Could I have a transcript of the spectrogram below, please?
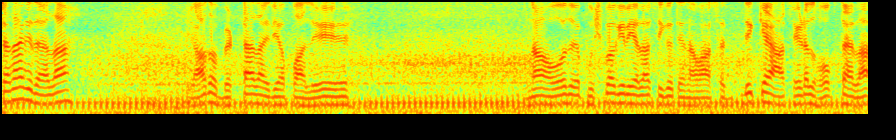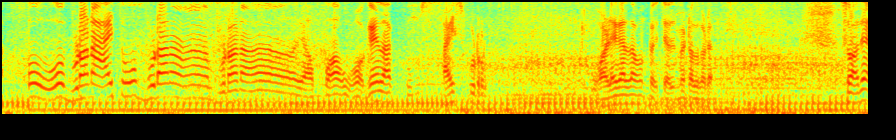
ಚೆನ್ನಾಗಿದೆ ಅಲ್ಲ? ಯಾವುದೋ ಬೆಟ್ಟ ಎಲ್ಲ ಇದೆಯಪ್ಪ ಅಲ್ಲಿ. ನಾ ಹೋದ್ರೆ ಪುಷ್ಪಗಿರಿ ಎಲ್ಲ ಸಿಗುತ್ತೆ, ನಾವು ಆ ಸದ್ಯಕ್ಕೆ ಆ ಸೈಡಲ್ಲಿ ಹೋಗ್ತಾ ಇಲ್ಲ. ಓ ಓ, ಬಿಡೋಣ, ಆಯಿತು ಬಿಡೋಣ ಬಿಡೋಣ. ಯಪ್ಪ ಹೊಗೆಲ್ಲ ತುಂಬ ಸಾಯಿಸ್ಬಿಟ್ರು. ಒಳಗೆಲ್ಲ ಉಂಟೋಯ್ತು ಹೆಲ್ಮೆಟ್ ಒಳಗಡೆ. ಸೊ ಅದೇ,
